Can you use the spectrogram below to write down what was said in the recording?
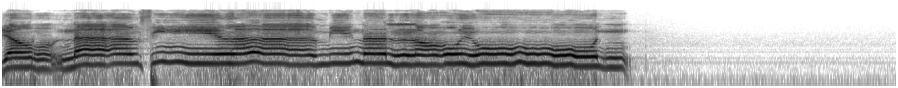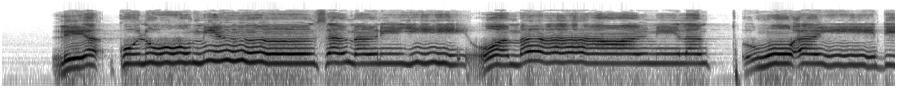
وفجرنا فيها من العيون. ليأكلوا من ثمره وما عملته أيديهم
